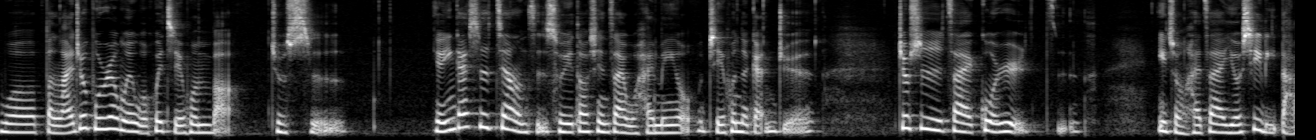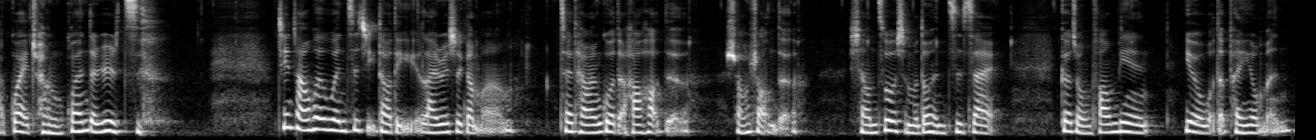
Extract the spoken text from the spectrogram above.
我本来就不认为我会结婚吧，就是。也应该是这样子，所以到现在我还没有结婚的感觉，就是在过日子，一种还在游戏里打怪闯关的日子。经常会问自己，到底来瑞士干嘛？在台湾过得好好的，爽爽的，想做什么都很自在，各种方便，又有我的朋友们。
